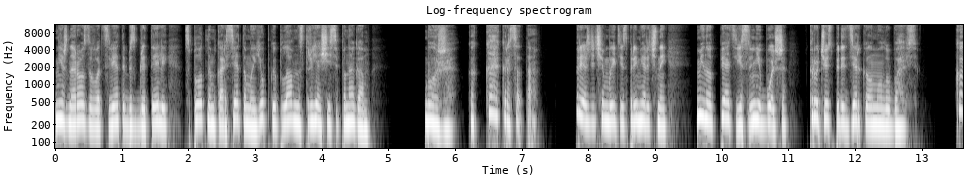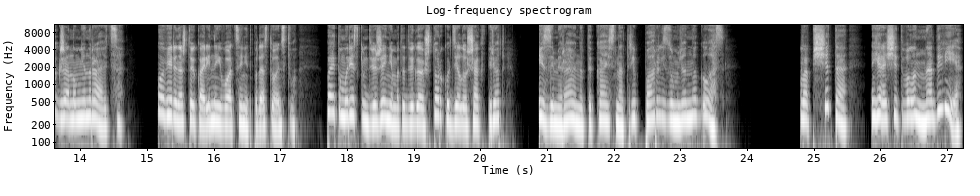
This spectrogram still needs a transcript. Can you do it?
нежно-розового цвета без бретелей, с плотным корсетом и юбкой, плавно струящейся по ногам. Боже, какая красота! Прежде чем выйти из примерочной, минут пять, если не больше, кручусь перед зеркалом и улыбаюсь. Как же оно мне нравится. Уверена, что и Карина его оценит по достоинству. Поэтому резким движением отодвигаю шторку, делаю шаг вперед и замираю, натыкаясь на три пары изумленных глаз. Вообще-то, я рассчитывала на две.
